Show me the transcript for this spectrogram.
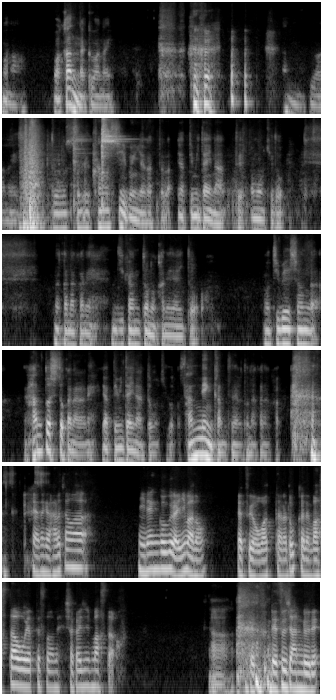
まあ、わかんなくはない。言ってた。わかんなくはないし、どうそれ楽しい分野だったらやってみたいなって思うけど、なかなかね、時間との兼ね合いと、モチベーションが、半年とかならね、やってみたいなと思うけど、3年間ってなるとなかなか。いや、なんか原ちゃんは2年後ぐらい今のやつが終わったらどっかでマスターをやってそうだね。社会人マスターを。ああ、別 別ジャンルで。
